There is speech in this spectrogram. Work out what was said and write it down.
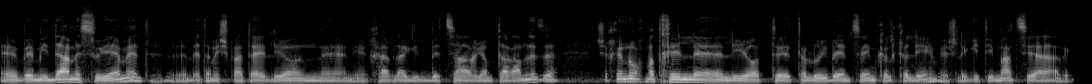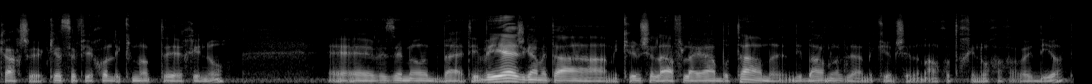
במידה מסוימת, ובית המשפט העליון, אני חייב להגיד בצער, גם תרם לזה. שחינוך מתחיל אה, להיות אה, תלוי באמצעים כלכליים, יש לגיטימציה לכך שכסף יכול לקנות אה, חינוך, וזה מאוד בעייתי. ויש גם את המקרים של האפליה הבוטה, דיברנו על זה, המקרים של מערכות החינוך החרדיות.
